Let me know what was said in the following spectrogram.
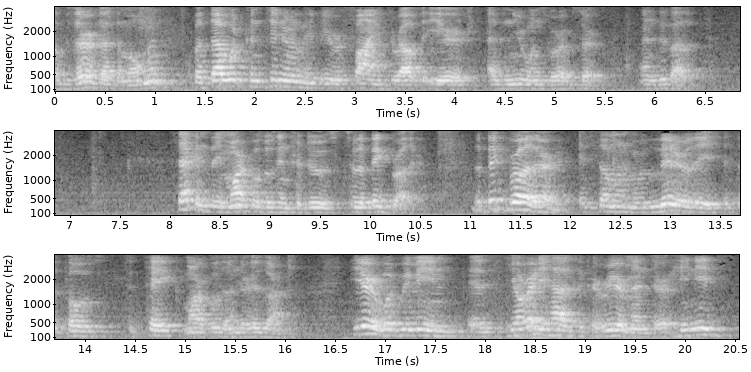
observed at the moment, but that would continually be refined throughout the years as new ones were observed and developed. Secondly, Marcos was introduced to the big brother. The big brother is someone who literally is supposed to take Marcos under his arm. Here, what we mean is he already has a career mentor. He needs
